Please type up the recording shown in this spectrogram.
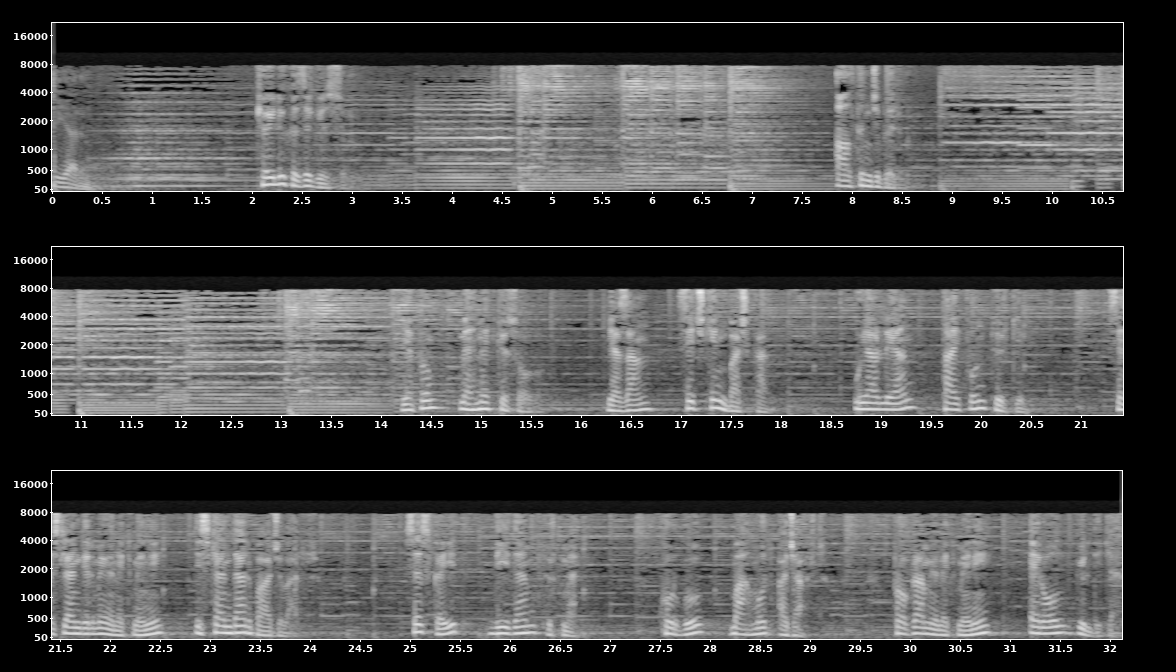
Dünyası yarın. Köylü kızı Gülsüm. Altıncı bölüm. Yapım Mehmet Kösoğlu. Yazan Seçkin Başkan. Uyarlayan Tayfun Türkil. Seslendirme yönetmeni İskender Bağcılar. Ses kayıt Didem Türkmen. Kurgu Mahmut Acar. Program yönetmeni Erol Güldiken.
